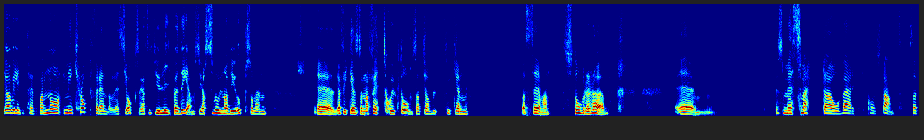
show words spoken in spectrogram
jag vill inte träffa någon, min kropp förändrades ju också, jag fick ju lipödem så jag svullnade ju upp som en, eh, jag fick en sån här fettsjukdom så att jag fick en, vad säger man, stor röv. Eh, med smärta och värk konstant. Så att,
